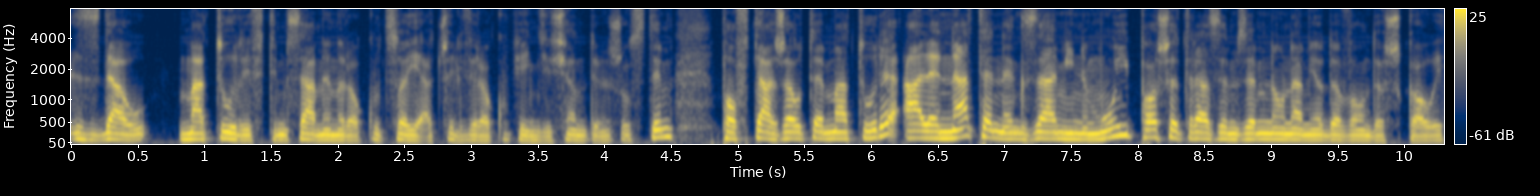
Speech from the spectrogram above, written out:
zdał matury w tym samym roku co ja, czyli w roku 56, powtarzał tę maturę, ale na ten egzamin mój poszedł razem ze mną na miodową do szkoły.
